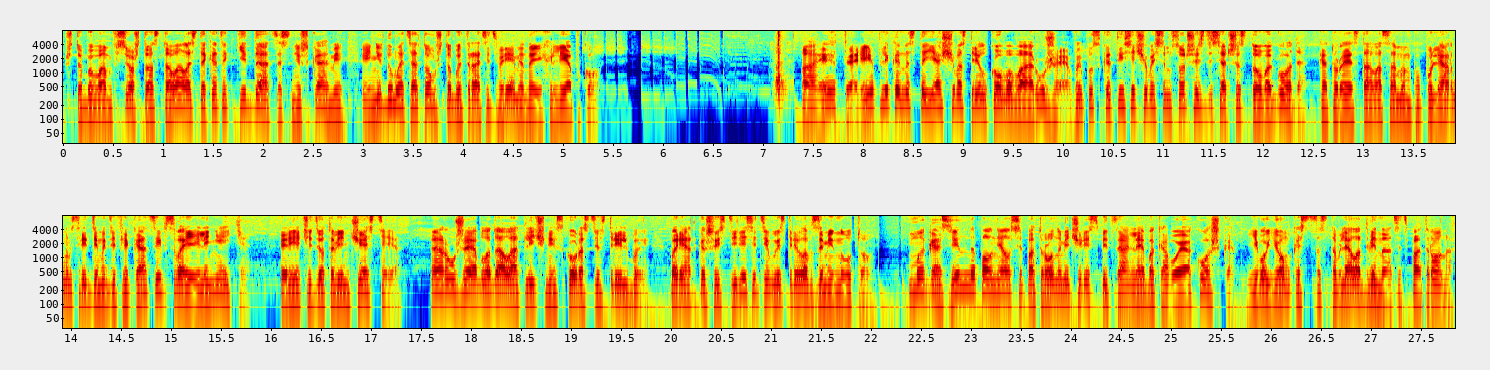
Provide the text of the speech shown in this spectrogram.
чтобы вам все, что оставалось, так это кидаться снежками и не думать о том, чтобы тратить время на их лепку. А это реплика настоящего стрелкового оружия выпуска 1866 года, которое стало самым популярным среди модификаций в своей линейке. Речь идет о Винчестере, Оружие обладало отличной скоростью стрельбы, порядка 60 выстрелов за минуту. Магазин наполнялся патронами через специальное боковое окошко, его емкость составляла 12 патронов.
